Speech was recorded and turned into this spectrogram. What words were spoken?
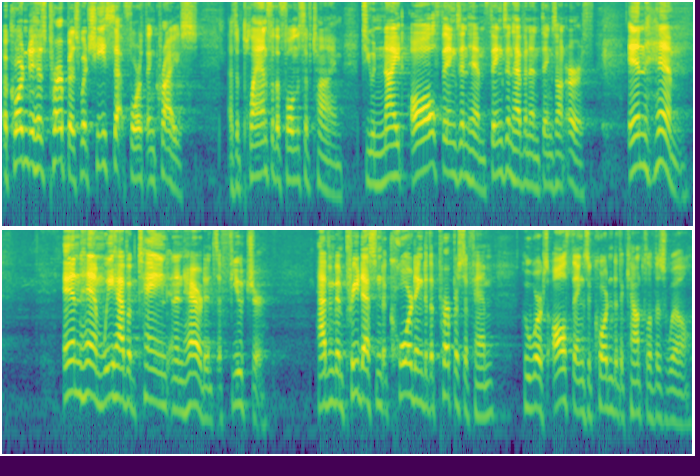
according to His purpose, which He set forth in Christ as a plan for the fullness of time, to unite all things in Him, things in heaven and things on earth. In Him, in him we have obtained an inheritance, a future, having been predestined according to the purpose of him who works all things according to the counsel of his will,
